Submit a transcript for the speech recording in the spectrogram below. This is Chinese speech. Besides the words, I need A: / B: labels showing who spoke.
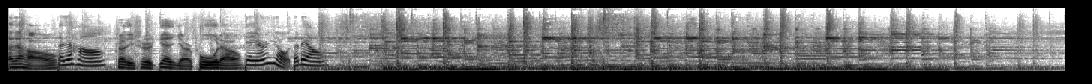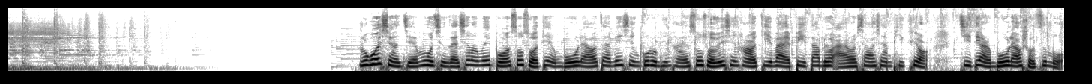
A: 大家好，
B: 大家好，
A: 这里是电影不无聊，
B: 电影有的聊。如果喜欢节目，请在新浪微博搜索“电影不无聊”，在微信公众平台搜索微信号 “dybwl” 下划线 “pq”，即“电影不无聊”首字母，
